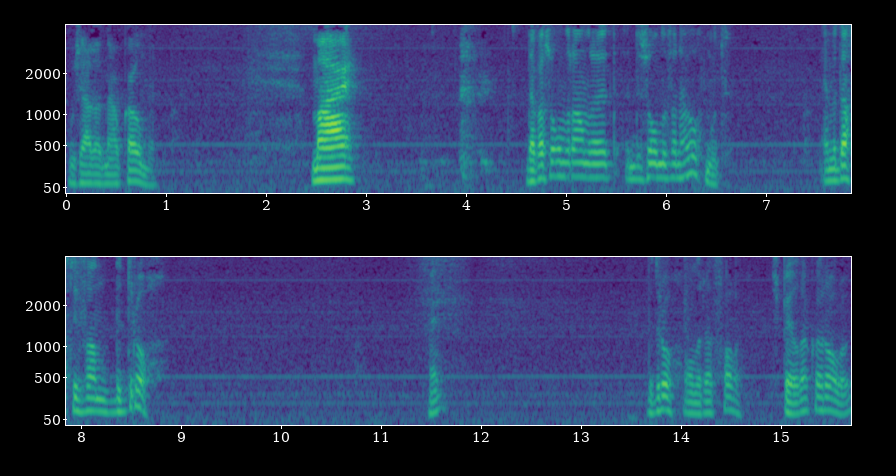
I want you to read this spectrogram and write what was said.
hoe zou dat nou komen? Maar dat was onder andere de zonde van hoogmoed. En wat dacht u van bedrog? Bedrog onder dat volk. Speelt ook een rol hoor.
